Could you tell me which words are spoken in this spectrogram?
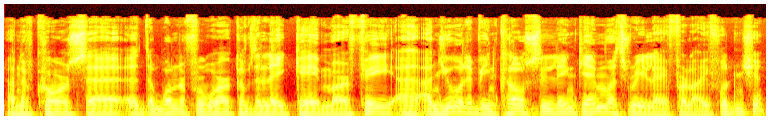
And of course, uh, the wonderful work of the late Gay Murphy. Uh, and you would have been closely linked in with Relay for Life, wouldn't you?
